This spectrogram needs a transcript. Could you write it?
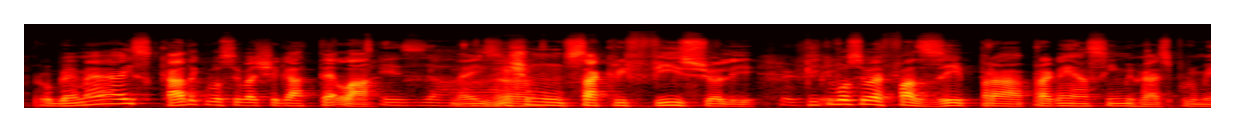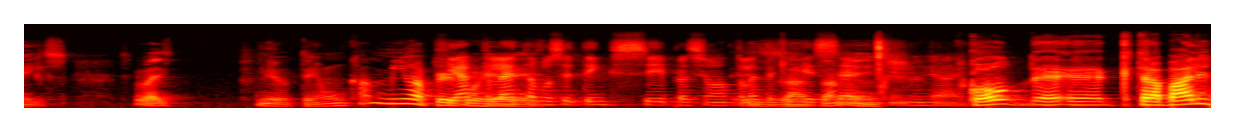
O problema é a escada que você vai chegar até lá. Exato. né? Existe um sacrifício ali. O que, que Perfeito. você vai fazer para ganhar 100 mil reais por mês? Você vai. Meu, tem um caminho a Que percorrer. atleta aí. você tem que ser para ser um atleta que recebe Exatamente. 100 mil reais? Qual é, é, que trabalho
